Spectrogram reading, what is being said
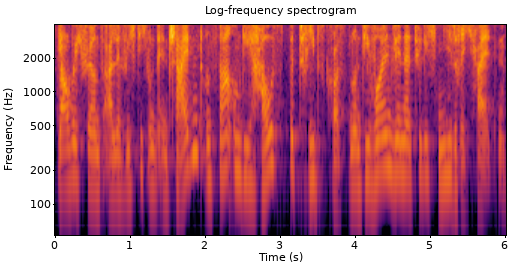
glaube ich, für uns alle wichtig und entscheidend, und zwar um die Hausbetriebskosten. Und die wollen wir natürlich niedrig halten.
